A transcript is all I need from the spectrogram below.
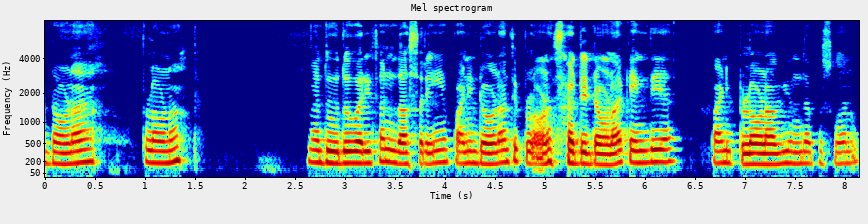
ਡਾਉਣਾ, ਪਿਲਾਉਣਾ। ਮੈਂ ਦੋ ਦੋ ਵਾਰੀ ਤੁਹਾਨੂੰ ਦੱਸ ਰਹੀ ਹਾਂ, ਪਾਣੀ ਡਾਉਣਾ ਤੇ ਪਿਲਾਉਣਾ, ਸਾਡੇ ਡਾਉਣਾ ਕਹਿੰਦੇ ਆ। ਪਾਣੀ ਪਿਲਾਉਣਾ ਵੀ ਹੁੰਦਾ ਪਸ਼ੂਆਂ ਨੂੰ।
